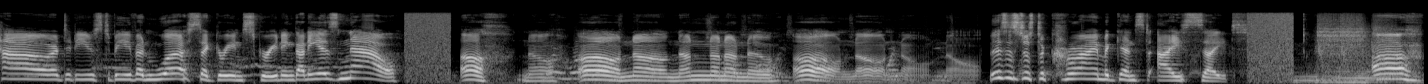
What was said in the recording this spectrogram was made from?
How did he used to be even worse at green screening than he is now? Oh, no. Oh, no, no, no, no, no. Oh, no, no, no. This is just a crime against eyesight. Oh,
